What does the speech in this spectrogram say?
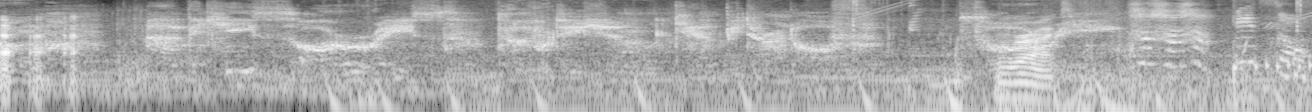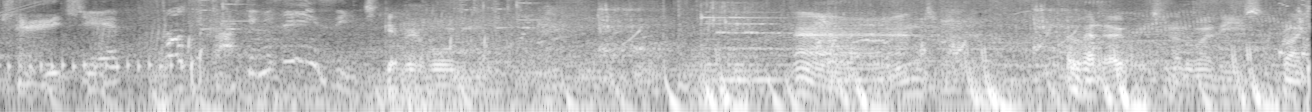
The keys are erased. Can't be turned off. Sorry. Right. it's okay, Chip. Is easy. Let's get rid of all. And oh hello, it's another one of these. Right,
